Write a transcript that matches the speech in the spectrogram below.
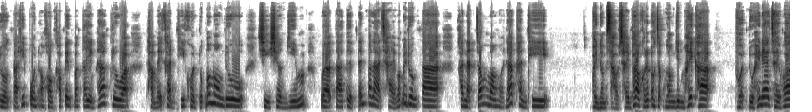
ดวงตาที่ปนออกของเขาเป็นประกายอย่างน่ากลัวทำให้ขันทีขนลุกเมื่อมองดู ฉีเฉิงยิ้ม แววตาตื่นเต้นประหลาดฉายว่าไม่ดวงตา ขณะจ้องมองหัวหน้าขันทีไปนำสาวใช้ผ้าคนนั้นออกจากวังเย็นมาให้ข้าตรวจดูให้แน่ใจว่า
